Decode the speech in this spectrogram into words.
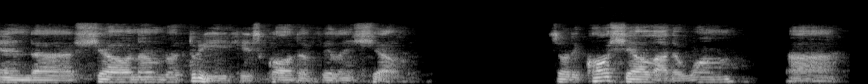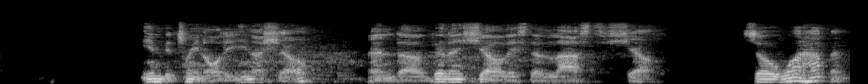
and uh, shell number three is called the valence shell. So the core shell are the one uh, in between or the inner shell and the valence shell is the last shell. So what happened?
